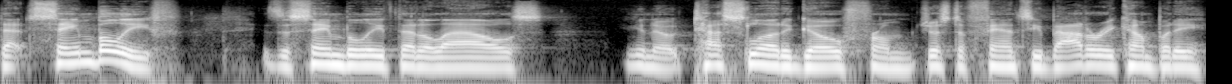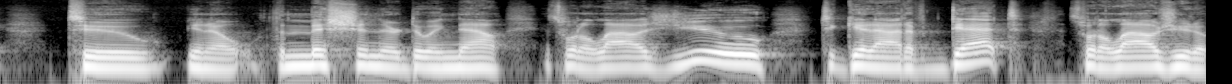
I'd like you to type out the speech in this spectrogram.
That same belief is the same belief that allows you know Tesla to go from just a fancy battery company to you know the mission they're doing now. It's what allows you to get out of debt. It's what allows you to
